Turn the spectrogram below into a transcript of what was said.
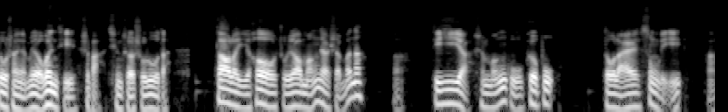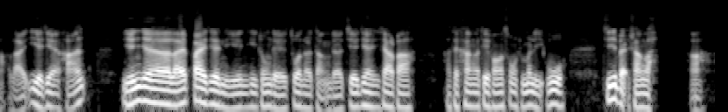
路上也没有问题，是吧？轻车熟路的。到了以后，主要忙点什么呢？啊，第一呀，是蒙古各部都来送礼啊，来谒见韩。人家来拜见你，你总得坐那等着接见一下吧？啊，再看看对方送什么礼物。基本上啊啊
